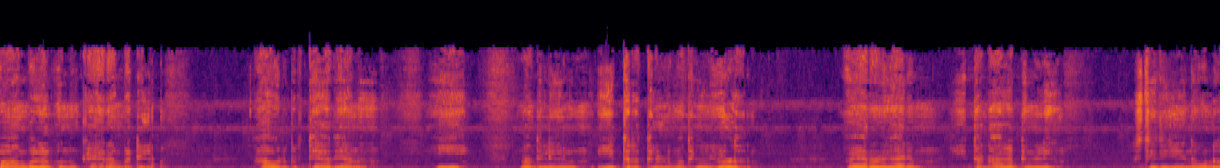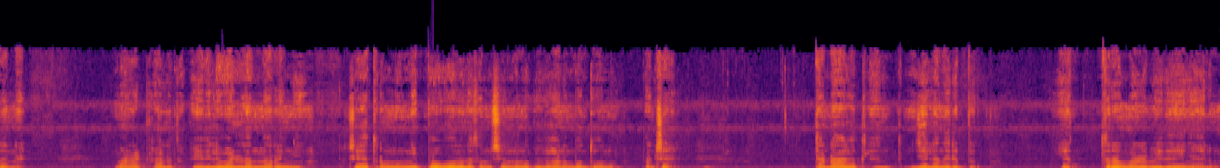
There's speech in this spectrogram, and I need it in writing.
പാമ്പുകൾക്കൊന്നും കയറാൻ പറ്റില്ല. ആ ഒരു പ്രത്യേകതയാണ് ഈ മതിലുകൾ ഈ തരത്തിലുള്ള മതിലിന് ഉള്ളത്. വേറൊരു കാര്യം ഈ തടാകത്തിൽ സ്ഥിതി ചെയ്യുന്നത് കൊണ്ട് തന്നെ മഴക്കാലത്തൊക്കെ ഇതിൽ വെള്ളം നിറഞ്ഞ് ക്ഷേത്രം മുങ്ങിപ്പോകുമെന്നുള്ള സംശയം നമുക്ക് കാണുമ്പോൾ തോന്നും. പക്ഷേ തടാകത്തിലെ ജലനിരപ്പ് എത്ര മഴ പെയ്തു കഴിഞ്ഞാലും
